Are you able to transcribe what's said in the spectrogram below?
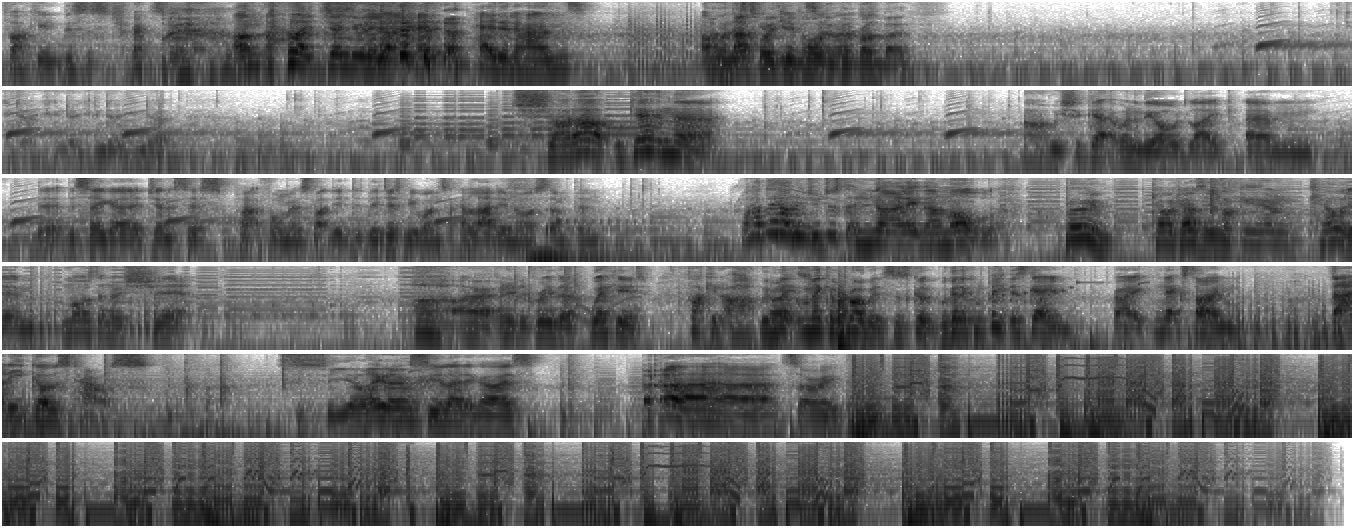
fucking this is stressful. I'm like genuinely like head head in hands. I and that's why you keep holding so the run button. You can do it. You can do it. You can do it. You can do it. Shut up. We're getting there. Oh, we should get one of the old like um the the Sega Genesis platformers like the the Disney ones like Aladdin or something. Why the hell did you just annihilate that mole? Boom! Kamikaze. Fucking killed him. Moles don't know shit. Oh, alright, I need a breather. Wicked. Fucking, oh, we're, Right. ma- we're making progress. This is good. We're gonna complete this game. Right, next time, Valley Ghost House. See you later. See you later, guys. Ah, sorry.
